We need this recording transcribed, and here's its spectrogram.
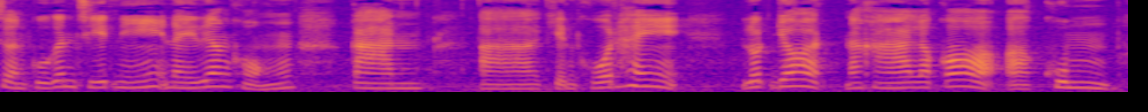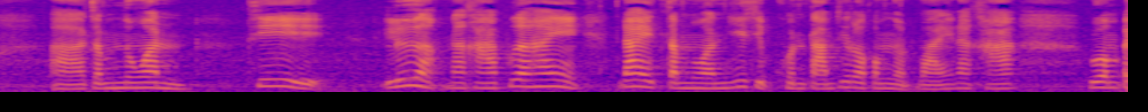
ส่วน Google Sheet นี้ในเรื่องของการาเขียนโค้ดให้ลดยอดนะคะ แล้วก็คุมจำนวนที่เลือกนะคะ เพื่อให้ได้จำนวน 20 คนตามที่เรากำหนดไว้นะคะ รวมไป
